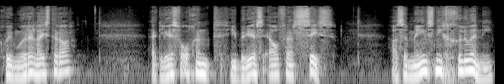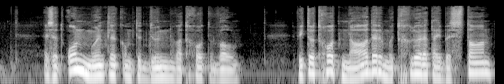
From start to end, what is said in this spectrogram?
Goeiemôre luisteraar. Ek lees vanoggend Hebreërs 11 vers 6. As 'n mens nie glo nie, is dit onmoontlik om te doen wat God wil. Wie tot God nader, moet glo dat hy bestaan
